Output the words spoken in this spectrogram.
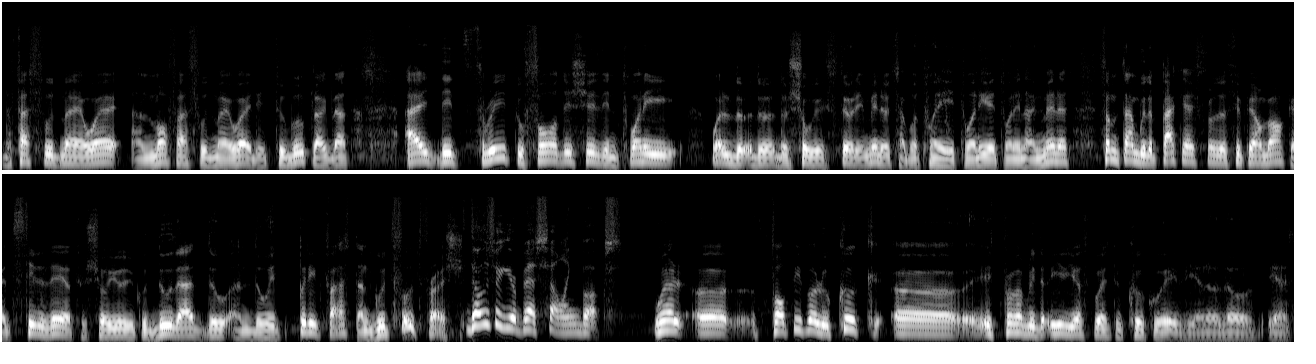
the fast food my way and more fast food my way. I did two books like that. I did three to four dishes in 20, well, the, the, the, show is 30 minutes, about 20, 28, 29 minutes. Sometimes with a package from the supermarket still there to show you you could do that, do and do it pretty fast and good food, fresh. Those are your best selling books. Well, uh, for people who cook, uh, it's probably the easiest way to cook with, you know, those, yes.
